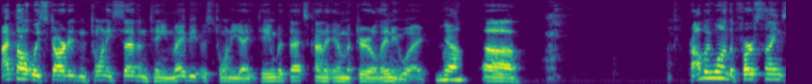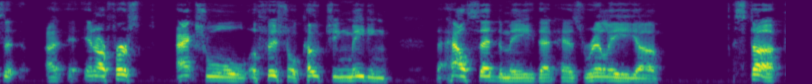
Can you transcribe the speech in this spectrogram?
I thought we started in 2017. Maybe it was 2018, but that's kind of immaterial anyway. Yeah. Uh, probably one of the first things that I, in our first actual official coaching meeting that Hal said to me that has really uh, stuck.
